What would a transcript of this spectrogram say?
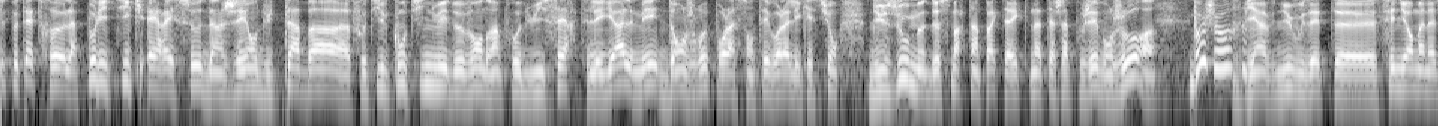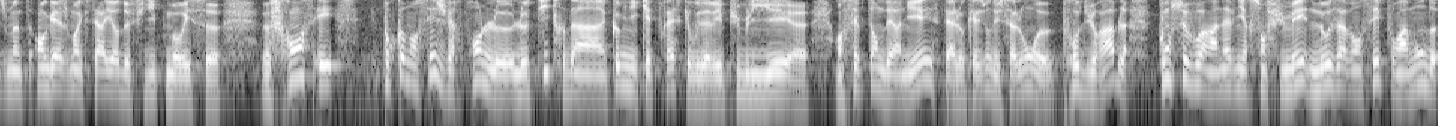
Quelle peut être la politique RSE d'un géant du tabac? Faut-il continuer de vendre un produit certes légal mais dangereux pour la santé? Voilà les questions du Zoom de Smart Impact avec Natacha Pouget. Bonjour. Bonjour. Bienvenue, vous êtes euh, senior management engagement extérieur de Philippe Maurice euh, France et pour commencer, je vais reprendre le, titre d'un communiqué de presse que vous avez publié euh, en septembre dernier. C'était à l'occasion du salon euh, Pro Durable. Concevoir un avenir sans fumée, nos avancées pour un monde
